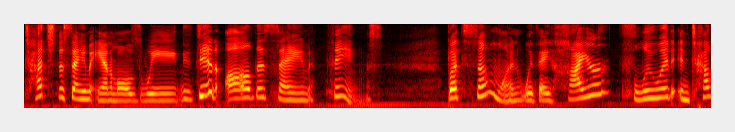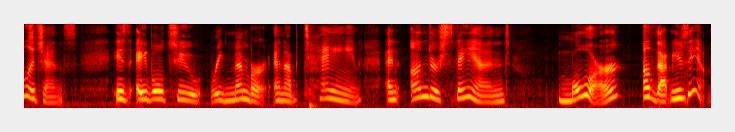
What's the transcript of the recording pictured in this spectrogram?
touched the same animals. We did all the same things. But someone with a higher fluid intelligence is able to remember and obtain and understand more of that museum.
